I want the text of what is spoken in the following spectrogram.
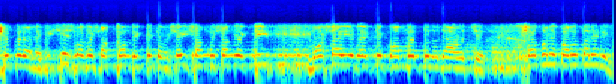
শুক্র আলী বিশেষভাবে সক্ষম ব্যক্তিত্ব। সেই সঙ্গে সঙ্গে একটি মশাই এবং একটি কম্বল তুলে দেওয়া হচ্ছে। সকলে করতালি দিন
